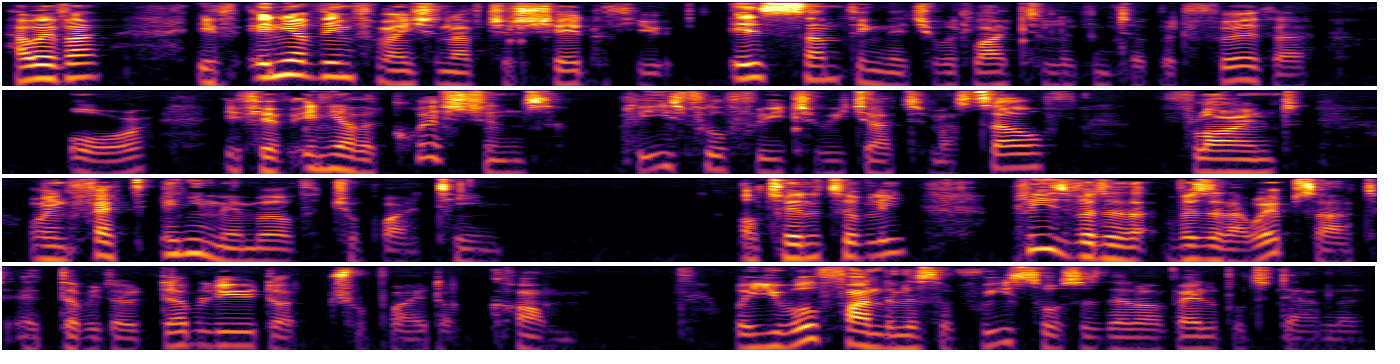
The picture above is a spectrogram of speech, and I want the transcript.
However, if any of the information I've just shared with you is something that you would like to look into a bit further, or if you have any other questions, please feel free to reach out to myself, Florent, or in fact any member of the Tripwire team. Alternatively, please visit, visit our website at www.tripwire.com, where you will find a list of resources that are available to download.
